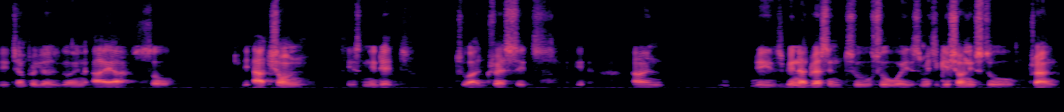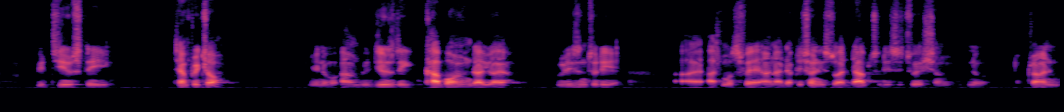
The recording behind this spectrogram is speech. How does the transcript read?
The temperature is going higher. So the action is needed to address it. And it's been addressed in two, two ways. Mitigation is to try and reduce the temperature, you know, and reduce the carbon that you are releasing to the uh, atmosphere. And adaptation is to adapt to the situation, you know, try and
